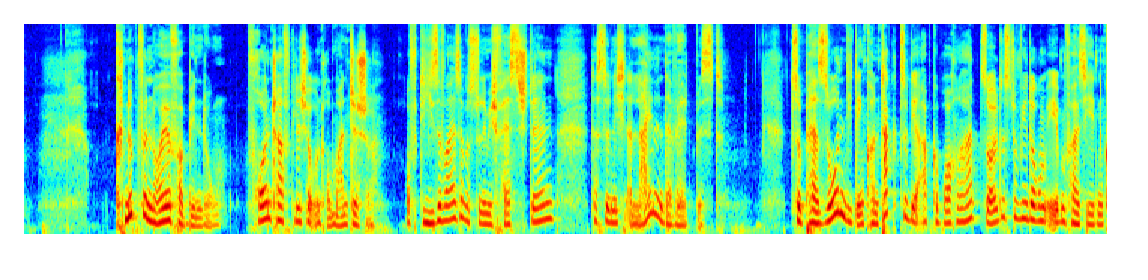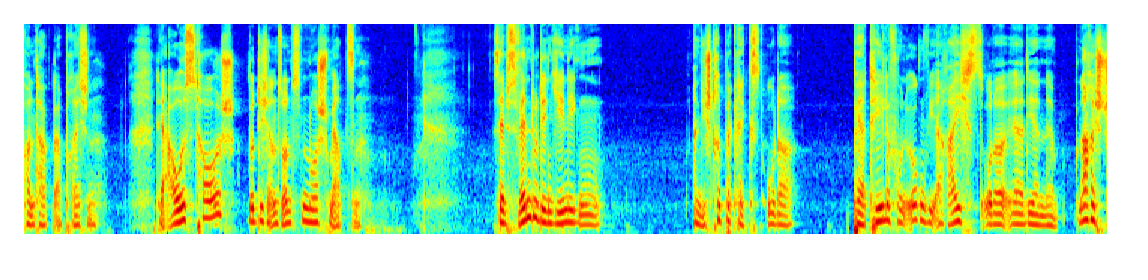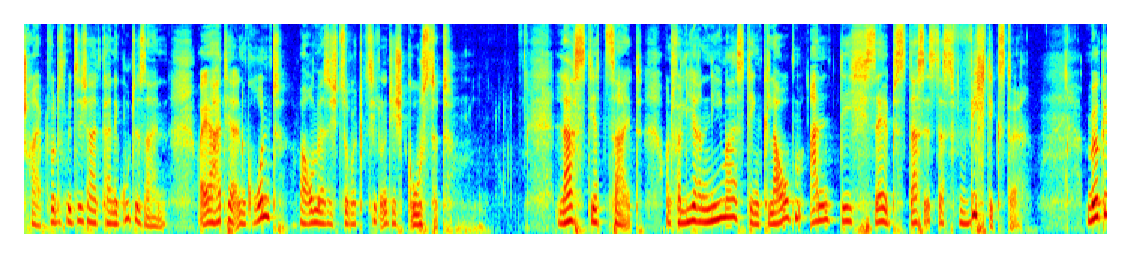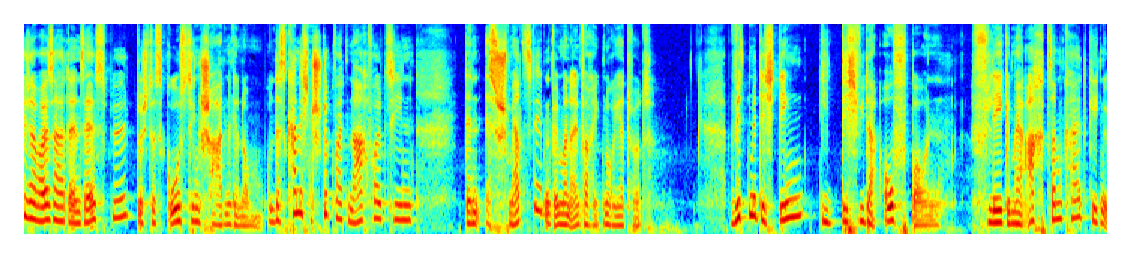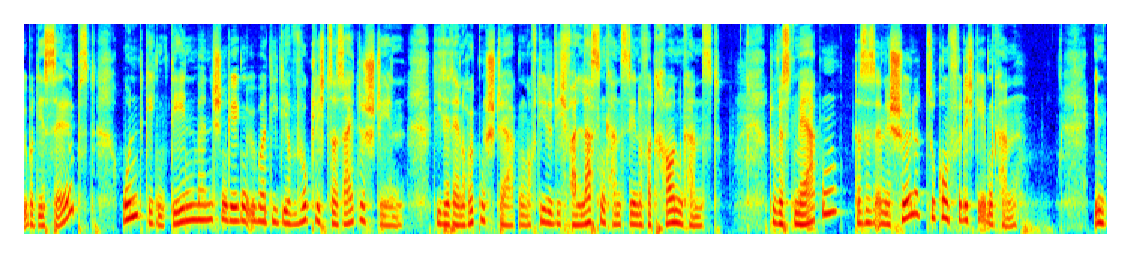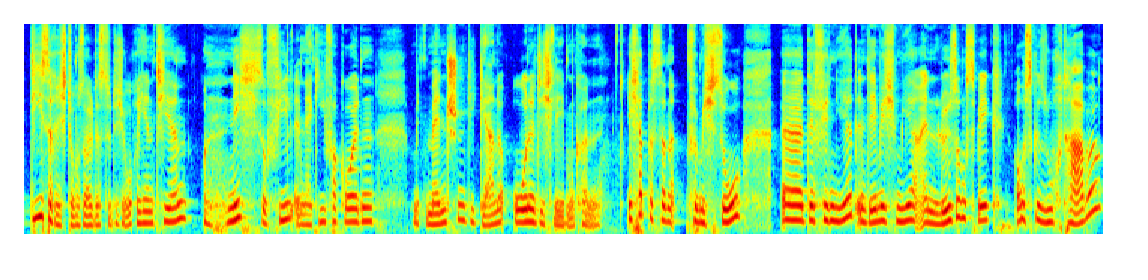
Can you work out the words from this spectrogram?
Knüpfe neue Verbindungen, freundschaftliche und romantische. Auf diese Weise wirst du nämlich feststellen, dass du nicht allein in der Welt bist. Zur Person, die den Kontakt zu dir abgebrochen hat, solltest du wiederum ebenfalls jeden Kontakt abbrechen. Der Austausch wird dich ansonsten nur schmerzen. Selbst wenn du denjenigen an die Strippe kriegst oder per Telefon irgendwie erreichst oder er dir eine Nachricht schreibt, wird es mit Sicherheit keine gute sein. Weil er hat ja einen Grund, warum er sich zurückzieht und dich ghostet. Lass dir Zeit und verliere niemals den Glauben an dich selbst. Das ist das Wichtigste. Möglicherweise hat dein Selbstbild durch das Ghosting Schaden genommen. Und das kann ich ein Stück weit nachvollziehen, denn es schmerzt eben, wenn man einfach ignoriert wird. Widme dich Dingen, die dich wieder aufbauen, Pflege mehr Achtsamkeit gegenüber dir selbst und gegen den Menschen gegenüber, die dir wirklich zur Seite stehen, die dir den Rücken stärken, auf die du dich verlassen kannst, denen du vertrauen kannst. Du wirst merken, dass es eine schöne Zukunft für dich geben kann. In diese Richtung solltest du dich orientieren und nicht so viel Energie vergeuden mit Menschen, die gerne ohne dich leben können. Ich habe das dann für mich so äh, definiert, indem ich mir einen Lösungsweg ausgesucht habe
